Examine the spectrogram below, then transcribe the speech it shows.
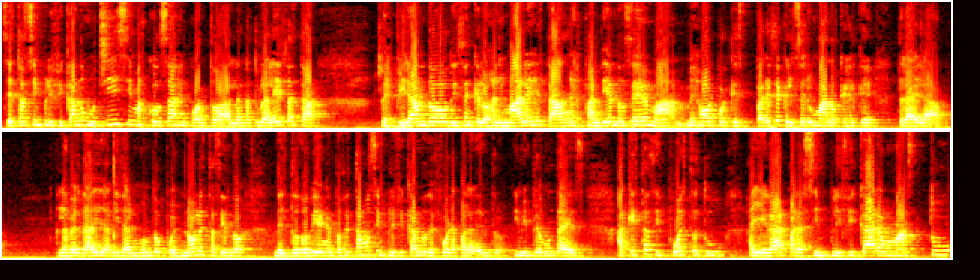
Se están simplificando muchísimas cosas en cuanto a la naturaleza, está respirando, dicen que los animales están expandiéndose más, mejor porque parece que el ser humano, que es el que trae la, la verdad y la vida al mundo, pues no lo está haciendo del todo bien. Entonces estamos simplificando de fuera para adentro. Y mi pregunta es, ¿a qué estás dispuesto tú a llegar para simplificar aún más tus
